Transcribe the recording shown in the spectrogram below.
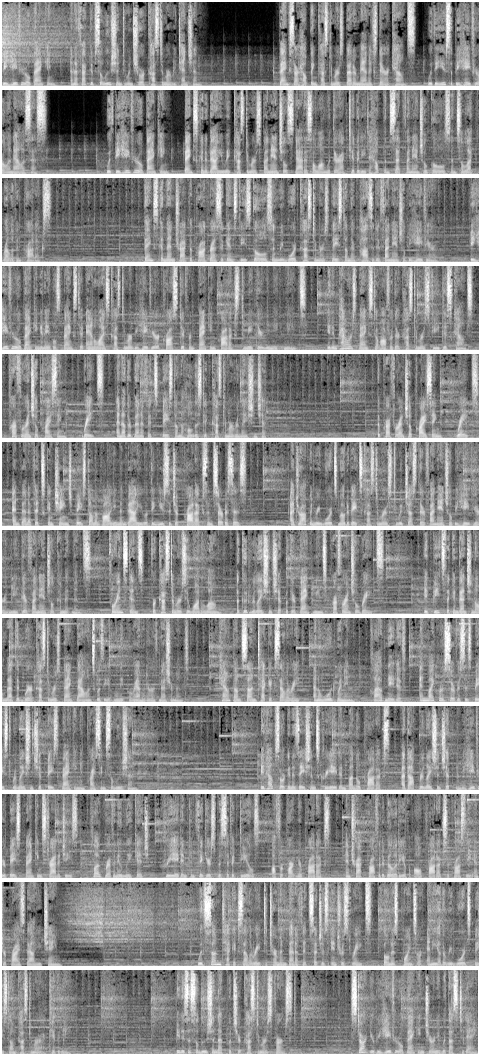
Behavioral banking, an effective solution to ensure customer retention. Banks are helping customers better manage their accounts with the use of behavioral analysis. With behavioral banking, banks can evaluate customers' financial status along with their activity to help them set financial goals and select relevant products. Banks can then track the progress against these goals and reward customers based on their positive financial behavior. Behavioral banking enables banks to analyze customer behavior across different banking products to meet their unique needs. It empowers banks to offer their customers fee discounts, preferential pricing, rates, and other benefits based on the holistic customer relationship. The preferential pricing, rates, and benefits can change based on the volume and value of the usage of products and services. A drop in rewards motivates customers to adjust their financial behavior and meet their financial commitments. For instance, for customers who want a loan, a good relationship with their bank means preferential rates. It beats the conventional method where a customer's bank balance was the only parameter of measurement. Count on SunTec Xelerate, an award winning, cloud native, and microservices based relationship based banking and pricing solution. It helps organizations create and bundle products, adopt relationship and behavior based banking strategies, plug revenue leakage, create and configure specific deals, offer partner products, and track profitability of all products across the enterprise value chain. With SunTec Xelerate, determine benefits such as interest rates, bonus points, or any other rewards based on customer activity. It is a solution that puts your customers first. Start your behavioral banking journey with us today.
